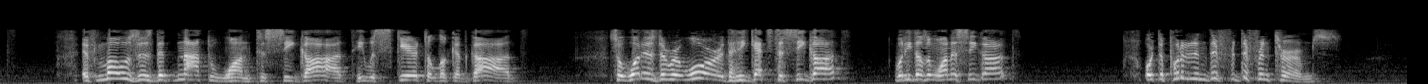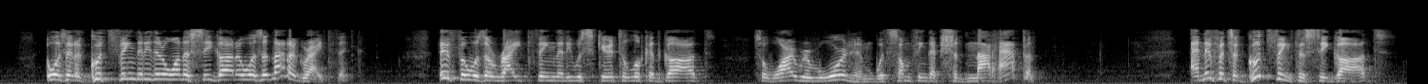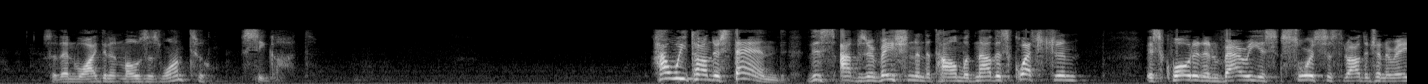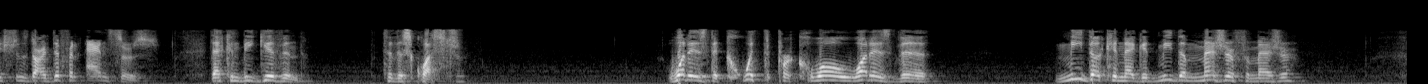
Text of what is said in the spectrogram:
If Moses did not want to see God, he was scared to look at God. So what is the reward that he gets to see God? When he doesn't want to see God? Or to put it in different, different terms, was it a good thing that he didn't want to see God or was it not a right thing? If it was a right thing that he was scared to look at God, so why reward him with something that should not happen? And if it's a good thing to see God, so then why didn't Moses want to? see God. How are we to understand this observation in the Talmud? Now, this question is quoted in various sources throughout the generations. There are different answers that can be given to this question. What is the quid per quo? What is the mida keneged mida, measure for measure?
